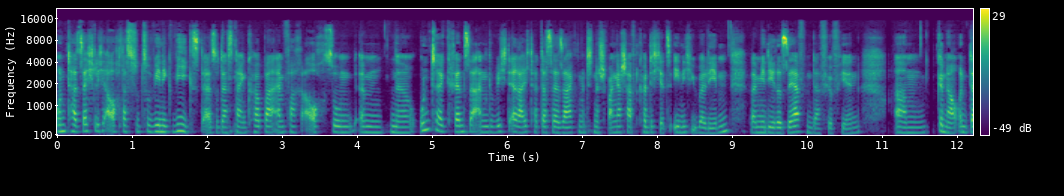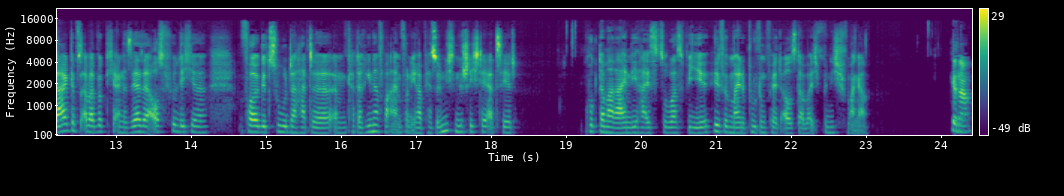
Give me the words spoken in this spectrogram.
und tatsächlich auch, dass du zu wenig wiegst, also dass dein Körper einfach auch so ähm, eine Untergrenze an Gewicht erreicht hat, dass er sagt, mit einer Schwangerschaft könnte ich jetzt eh nicht überleben, weil mir die Reserven dafür fehlen. Ähm, genau, und da gibt's aber wirklich eine sehr, sehr ausführliche Folge zu. Da hatte ähm, Katharina vor allem von ihrer persönlichen Geschichte erzählt. Guck da mal rein, die heißt sowas wie Hilfe, meine Blutung fällt aus, aber ich bin nicht schwanger. Genau.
